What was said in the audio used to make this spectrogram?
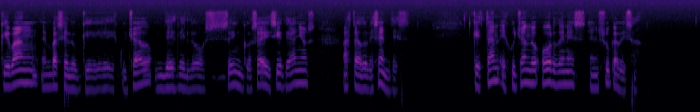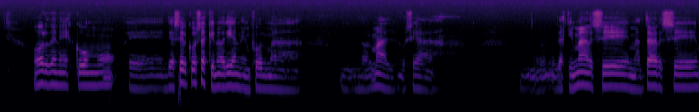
que van, en base a lo que he escuchado, desde los 5, 6, 7 años hasta adolescentes, que están escuchando órdenes en su cabeza. Órdenes como eh, de hacer cosas que no harían en forma normal, o sea, lastimarse, matarse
